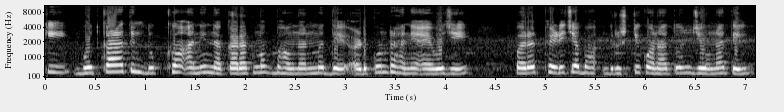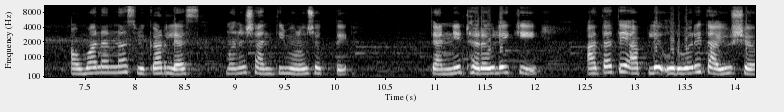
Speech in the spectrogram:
की भूतकाळातील दुःख आणि नकारात्मक भावनांमध्ये अडकून राहण्याऐवजी परतफेडीच्या भा दृष्टिकोनातून जीवनातील आव्हानांना स्वीकारल्यास मनशांती मिळू शकते. त्यांनी ठरवले की आता ते आपले उर्वरित आयुष्य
